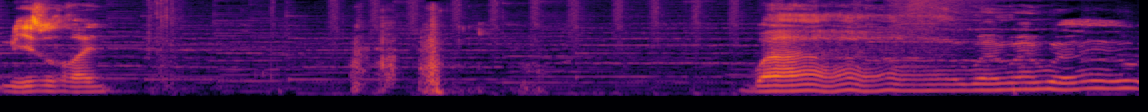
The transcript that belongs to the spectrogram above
Bisous, Drain. Waouh, ouais, ouais, ouais, ouais, ouais.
